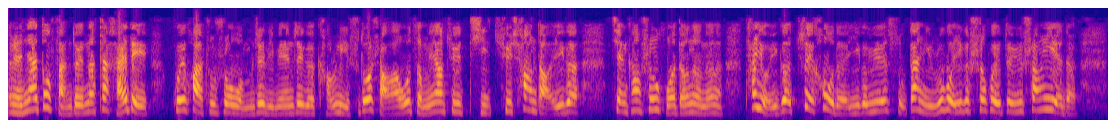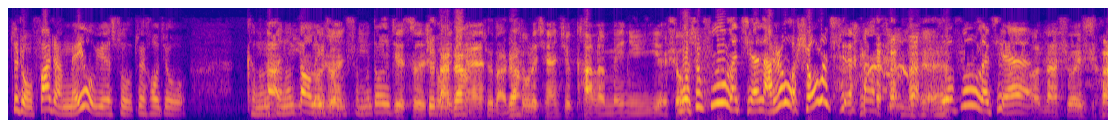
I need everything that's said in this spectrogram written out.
人家都反对，那他还得规划出说我们这里面这个卡路里是多少啊？我怎么样去提去倡导一个健康生活等等等等，它有一个最后的一个约束。但你如果一个社会对于商业的这种发展没有约束，最后就可能可能到了一种什么都。你这次收了钱，收了钱去看了美女与野兽。我是付了钱，哪是我收了钱？我付了钱。那说一说，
